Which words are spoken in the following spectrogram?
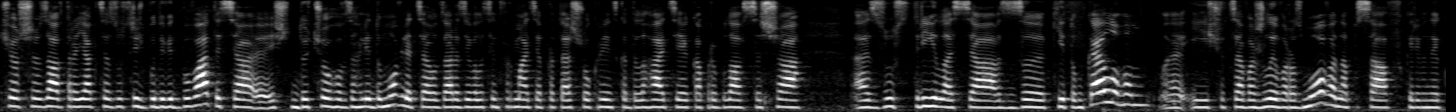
що ж завтра як ця зустріч буде відбуватися, е, і до чого взагалі домовляться. От зараз з'явилася інформація про те, що українська делегація, яка прибула в США, е, зустрілася з Кітом Келлогом, е, і що це важлива розмова. Написав керівник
